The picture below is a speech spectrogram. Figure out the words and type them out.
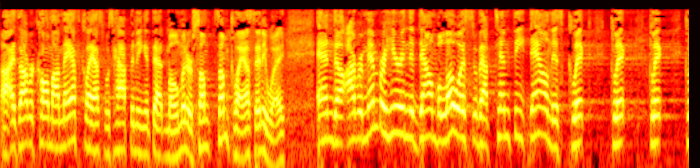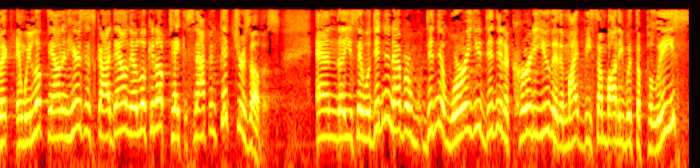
Uh, as I recall, my math class was happening at that moment, or some, some class anyway. And uh, I remember hearing that down below us, about 10 feet down, this click, click, click, click, and we look down, and here's this guy down there looking up, taking, snapping pictures of us. And uh, you say, well, didn't it ever, didn't it worry you? Didn't it occur to you that it might be somebody with the police?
